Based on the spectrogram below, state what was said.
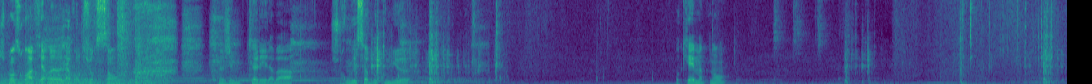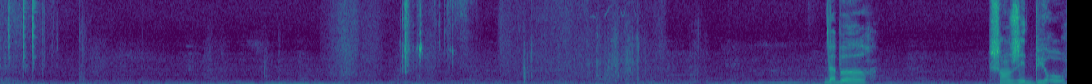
Je pense qu'on va faire euh, l'aventure sans. Là, je vais me caler là-bas. Je trouvais ça beaucoup mieux. Ok, maintenant. D'abord... Changer de bureau.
